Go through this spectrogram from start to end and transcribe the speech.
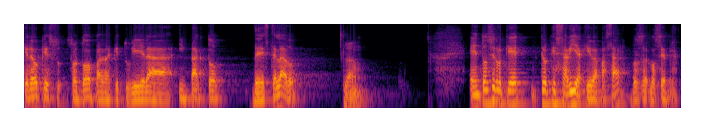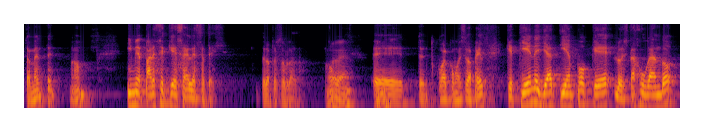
Creo que sobre todo para que tuviera impacto de este lado. Claro. Entonces creo que, creo que sabía que iba a pasar, lo, sé perfectamente, ¿no? Y me parece que esa es la estrategia de López Obrador. ¿no? Eh, jugar como ese papel, que tiene ya tiempo que lo está jugando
